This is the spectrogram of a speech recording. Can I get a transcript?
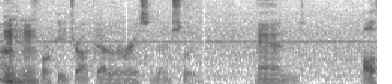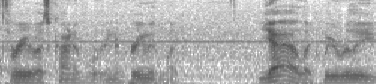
uh, Mhm. before he dropped out of the race eventually, and all three of us kind of were in agreement, like, yeah, like we really.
